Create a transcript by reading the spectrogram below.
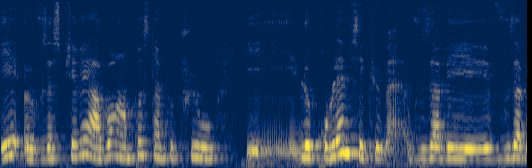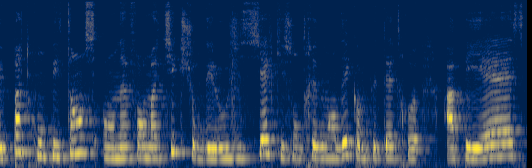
et euh, vous aspirez à avoir un poste un peu plus haut. Et le problème c'est que ben, vous avez vous avez pas de compétences en informatique sur des logiciels qui sont très demandés comme peut-être APS,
